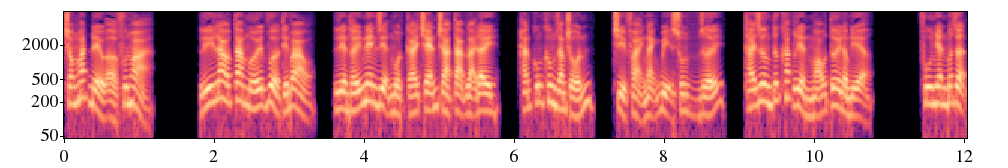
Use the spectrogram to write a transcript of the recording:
trong mắt đều ở phun hỏa. Lý Lao Tam mới vừa tiến vào, liền thấy nên diện một cái chén trà tạp lại đây, hắn cũng không dám trốn, chỉ phải ngạnh bị xuống dưới, thái dương tức khắc liền máu tươi đầm địa. Phu nhân bất giận.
